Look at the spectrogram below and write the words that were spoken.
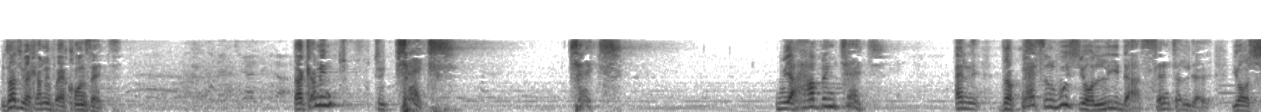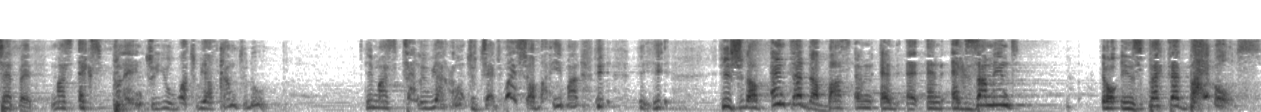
You thought you were coming for a concert. You are coming to, church. Church. We are having church. And the person who's your leader, center leader, your shepherd, must explain to you what we have come to do. He must tell you we are going to church. Where's your? He, he, he, he should have entered the bus and, and, and- and examined or inspected Bibles.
